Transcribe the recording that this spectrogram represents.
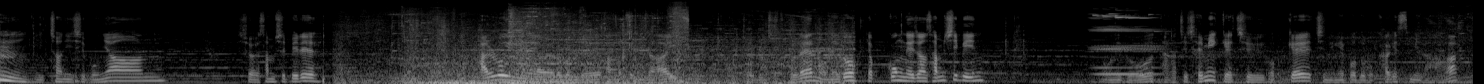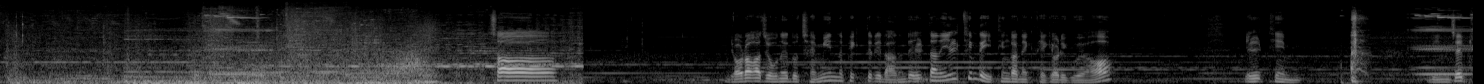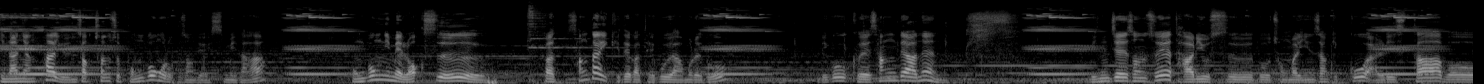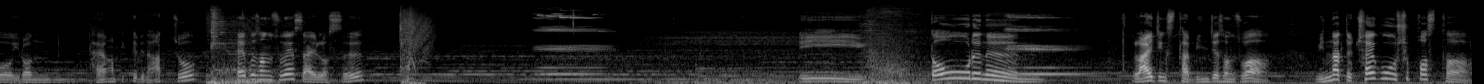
2025년 10월 31일 할로윈이네요 여러분들. 반갑습니다. 이- 저 미치플랜 오늘도 협곡 내전 30인. 오늘도 다같이 재미있게 즐겁게 진행해 보도록 하겠습니다. 자 여러가지 오늘도 재미있는 픽들이 나는데 일단 1팀 대 2팀 간의 대결이고요. 1팀 민재, 비난양파, 윤석, 천수, 봉봉으로 구성되어 있습니다. 봉봉님의 럭스가 상당히 기대가 되고요, 아무래도. 그리고 그의 상대하는 민재 선수의 다리우스도 정말 인상 깊고 알리스타 뭐 이런 다양한 픽들이 나왔죠. 헤브 선수의 사일러스. 이 떠오르는 라이징 스타 민재 선수와 윈나트 최고 슈퍼스타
